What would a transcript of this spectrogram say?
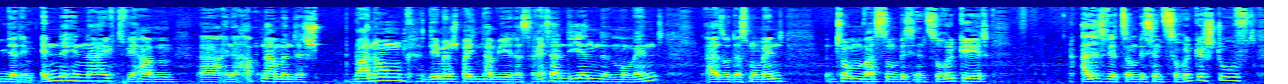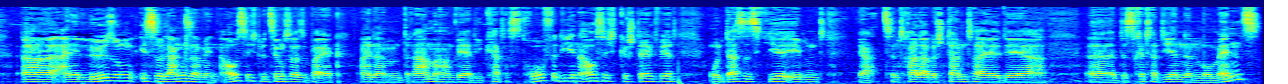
wieder dem Ende hinneigt. Wir haben äh, eine Abnahme der Spannung, dementsprechend haben wir das retardierende Moment, also das Momentum, was so ein bisschen zurückgeht. Alles wird so ein bisschen zurückgestuft. Äh, eine Lösung ist so langsam in Aussicht, beziehungsweise bei einem Drama haben wir ja die Katastrophe, die in Aussicht gestellt wird. Und das ist hier eben ja, zentraler Bestandteil der, äh, des retardierenden Moments.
